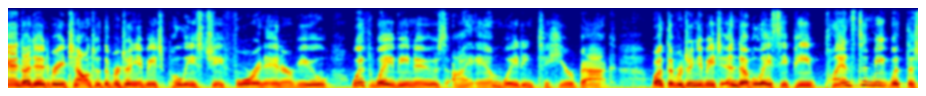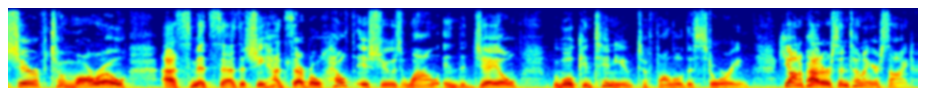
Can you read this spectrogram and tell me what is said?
And I did reach out to the Virginia Beach Police Chief for an interview with Wavy News. I am waiting to hear back. But the Virginia Beach NAACP plans to meet with the sheriff tomorrow, as Smith says that she had several health issues while in the jail. We will continue to follow this story. Kiana Patterson, 10 on your side.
